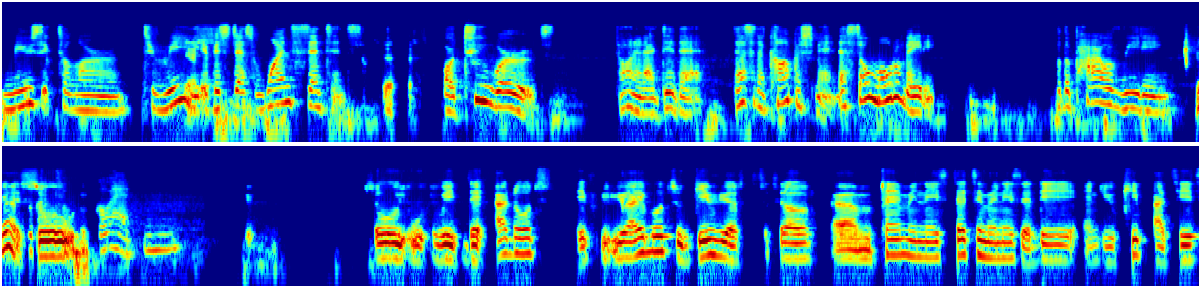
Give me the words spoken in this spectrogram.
music to learn, to read. Yes. If it's just one sentence Yes. Or two words, darn it, I did that. That's an accomplishment. That's so motivating. For the power of reading. Yes. So go ahead. Mhm. So with the adults, if you are able to give yourself um, 10 minutes, 30 minutes a day, and you keep at it,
